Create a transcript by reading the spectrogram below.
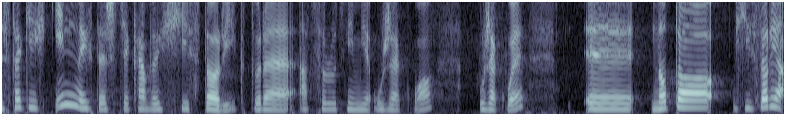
Z takich innych też ciekawych historii, które absolutnie mnie urzekło, urzekły, y, no to historia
